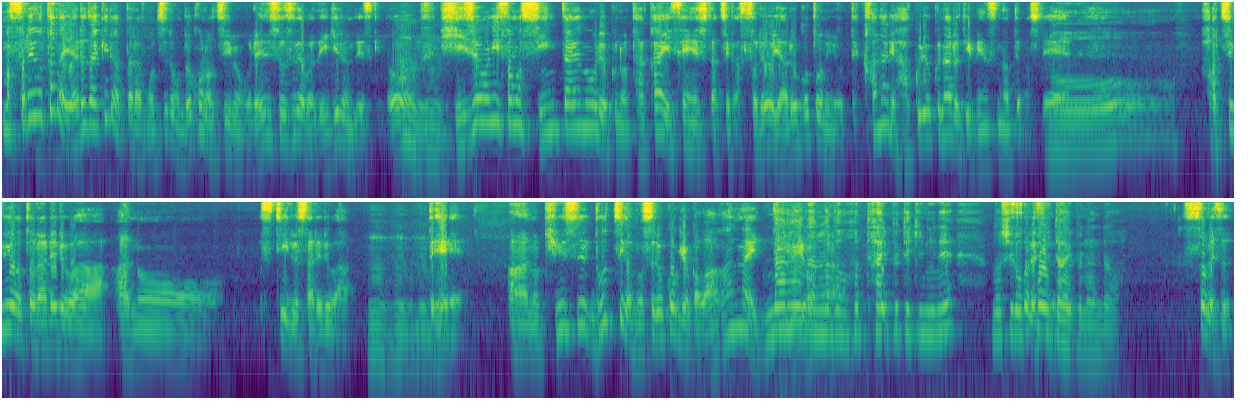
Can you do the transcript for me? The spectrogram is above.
まあ、それをただやるだけだったらもちろんどこのチームも練習すればできるんですけど、うんうん。非常にその身体能力の高い選手たちがそれをやることによってかなり迫力のあるディフェンスになってましておー8秒取られるわあのースティールされるわうんうんうん。で、あの九州どっちが能代工業か分かんないっていうような。なるほどタイプ的にね能代っぽいタイプなんだそうです。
